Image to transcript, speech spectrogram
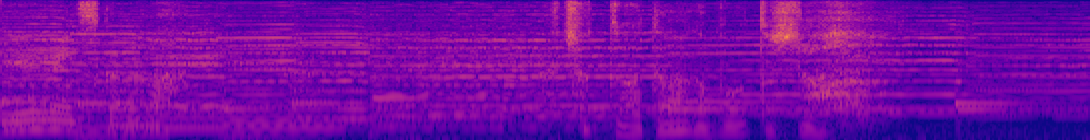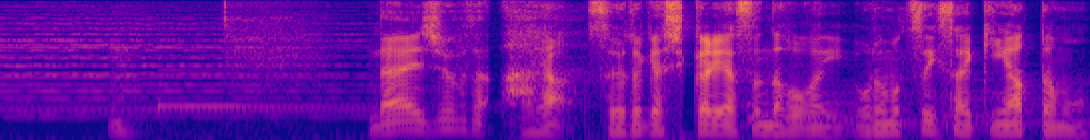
恵熱かな。ちょっと頭がぼーっとした。うん。大丈夫だ。いやそういう時はしっかり休んだ方がいい。俺もつい最近あったもん。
